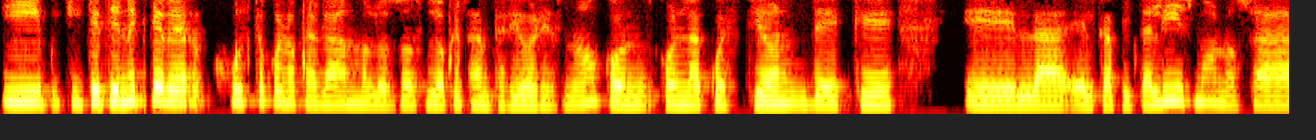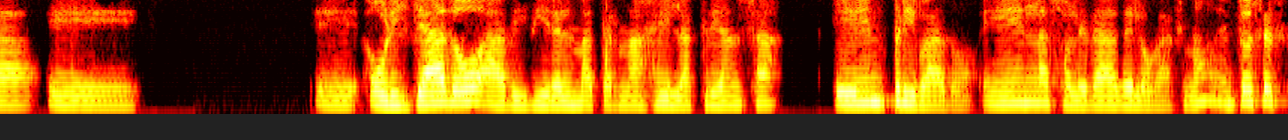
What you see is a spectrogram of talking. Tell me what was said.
Y, que tiene que ver justo con lo que hablábamos los dos bloques anteriores, ¿no? Con, con la cuestión de que eh, el capitalismo nos ha eh, eh, orillado a vivir el maternaje y la crianza en privado, en la soledad del hogar, ¿no? Entonces,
